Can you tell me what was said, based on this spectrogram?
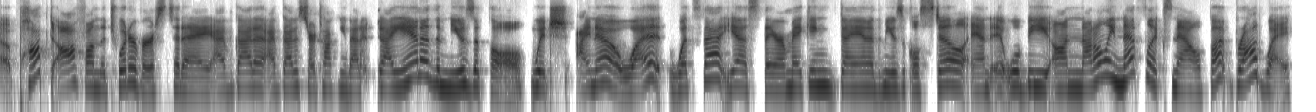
uh, popped off on the Twitterverse today. I've got to I've got to start talking about it. Diana the musical, which I know what what's that? Yes, they are making Diana the musical still, and it will be on not only Netflix now but Broadway.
